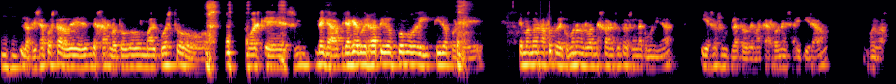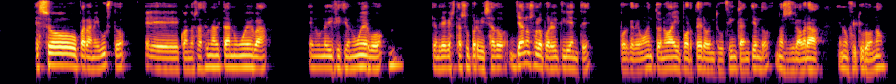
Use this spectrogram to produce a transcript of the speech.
¿Lo habéis apostado de dejarlo todo mal puesto o, es que es, venga, ya que voy rápido pongo y tiro porque te he mandado una foto de cómo nos lo han dejado nosotros en la comunidad y eso es un plato de macarrones ahí tirado, muy bajo. Eso, para mi gusto, eh, cuando se hace una alta nueva en un edificio nuevo, tendría que estar supervisado ya no solo por el cliente, porque de momento no hay portero en tu finca, entiendo, no sé si lo habrá en un futuro o no.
